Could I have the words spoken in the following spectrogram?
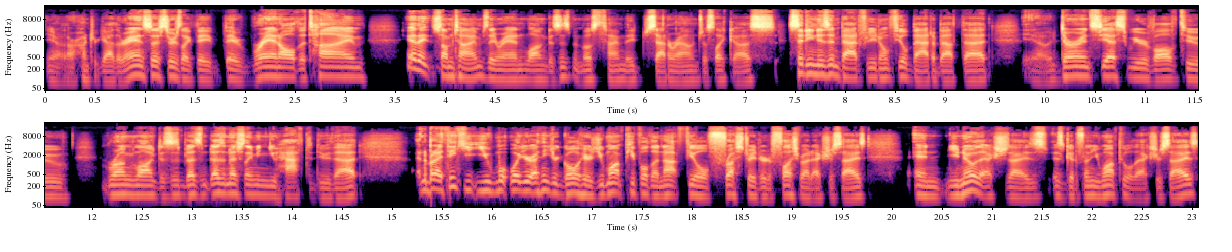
You know, our hunter gatherer ancestors, like they they ran all the time. Yeah, they sometimes they ran long distance, but most of the time they sat around just like us. Sitting isn't bad for you. Don't feel bad about that. You know, endurance. Yes, we evolved to run long distance, but doesn't doesn't necessarily mean you have to do that. But I think you, you what your I think your goal here is you want people to not feel frustrated or flush about exercise, and you know that exercise is good for them. You want people to exercise,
